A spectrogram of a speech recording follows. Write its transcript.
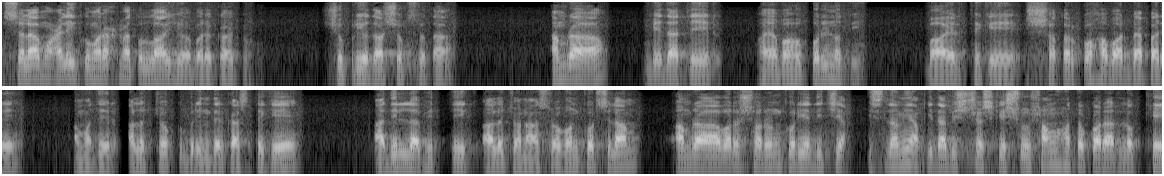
আসসালামু আলাইকুম রহমতুল্লাহ বরকাত সুপ্রিয় দর্শক শ্রোতা আমরা বেদাতের ভয়াবহ পরিণতি বা এর থেকে সতর্ক হবার ব্যাপারে আমাদের আলোচক বৃন্দের কাছ থেকে আদিল্লা ভিত্তিক আলোচনা শ্রবণ করছিলাম। আমরা আবারও স্মরণ করিয়ে দিচ্ছি, ইসলামী আকিদা বিশ্বাসকে সুসংহত করার লক্ষ্যে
